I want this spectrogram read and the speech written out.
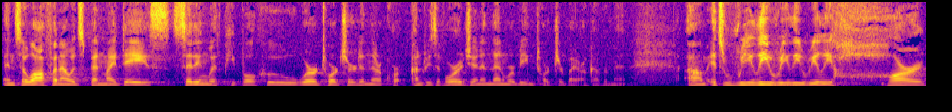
And so often I would spend my days sitting with people who were tortured in their countries of origin and then were being tortured by our government. Um, it's really, really, really hard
